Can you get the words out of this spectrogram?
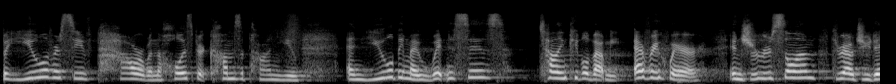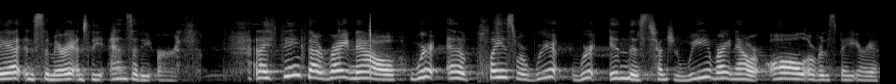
but you will receive power when the Holy Spirit comes upon you, and you will be my witnesses, telling people about me everywhere in Jerusalem, throughout Judea and Samaria, and to the ends of the earth. And I think that right now we're at a place where we're, we're in this tension. We right now are all over this Bay Area.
